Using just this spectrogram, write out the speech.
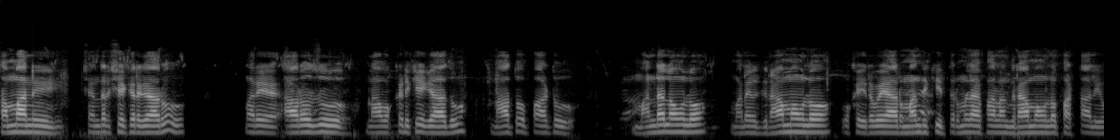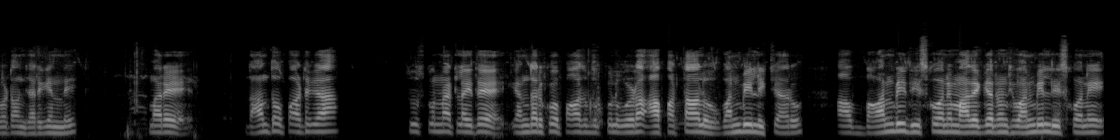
సమ్మాని చంద్రశేఖర్ గారు. మరి ఆ రోజు నా ఒక్కడికే కాదు నాతో పాటు మండలంలో మరి గ్రామంలో ఒక ఇరవై ఆరు మందికి తిరుమలాపాలెం గ్రామంలో పట్టాలు ఇవ్వడం జరిగింది. మరి దాంతో పాటుగా చూసుకున్నట్లయితే ఎందరికో పాస్బుక్లు కూడా ఆ పట్టాలు వన్ బీలు ఇచ్చారు. వన్ బీ తీసుకొని మా దగ్గర నుంచి వన్ బిల్ తీసుకొని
